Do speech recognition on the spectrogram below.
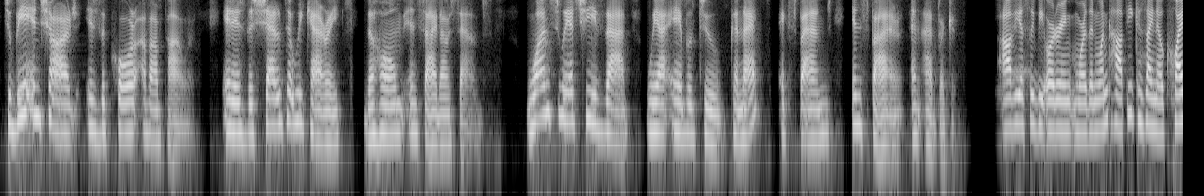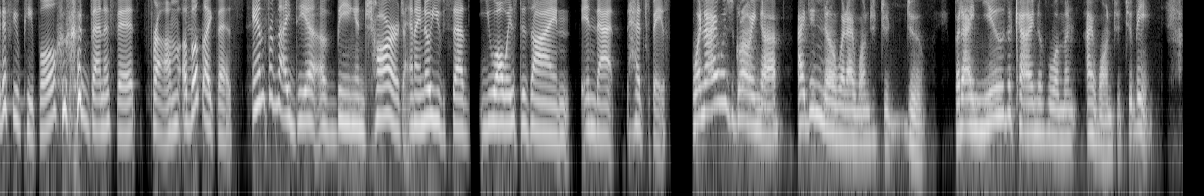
To be in charge is the core of our power. It is the shelter we carry, the home inside ourselves. Once we achieve that, we are able to connect, expand, inspire, and advocate. Obviously, be ordering more than one copy because I know quite a few people who could benefit from a book like this. And from the idea of being in charge. And I know you've said you always design in that headspace. When I was growing up, I didn't know what I wanted to do, but I knew the kind of woman I wanted to be.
